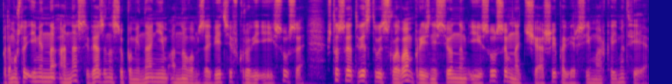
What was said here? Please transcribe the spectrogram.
потому что именно она связана с упоминанием о Новом Завете в крови Иисуса, что соответствует словам, произнесенным Иисусом над чашей по версии Марка и Матфея.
